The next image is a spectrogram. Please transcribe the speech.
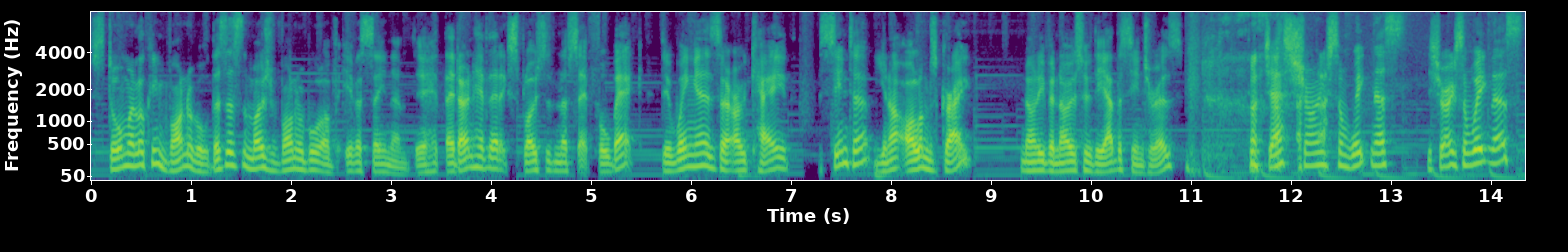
Storm are looking vulnerable. This is the most vulnerable I've ever seen them. They, they don't have that explosiveness at fullback. Their wingers are okay. Center, you know, Olam's great. Not even knows who the other center is. They're just showing some weakness. They're showing some weakness.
